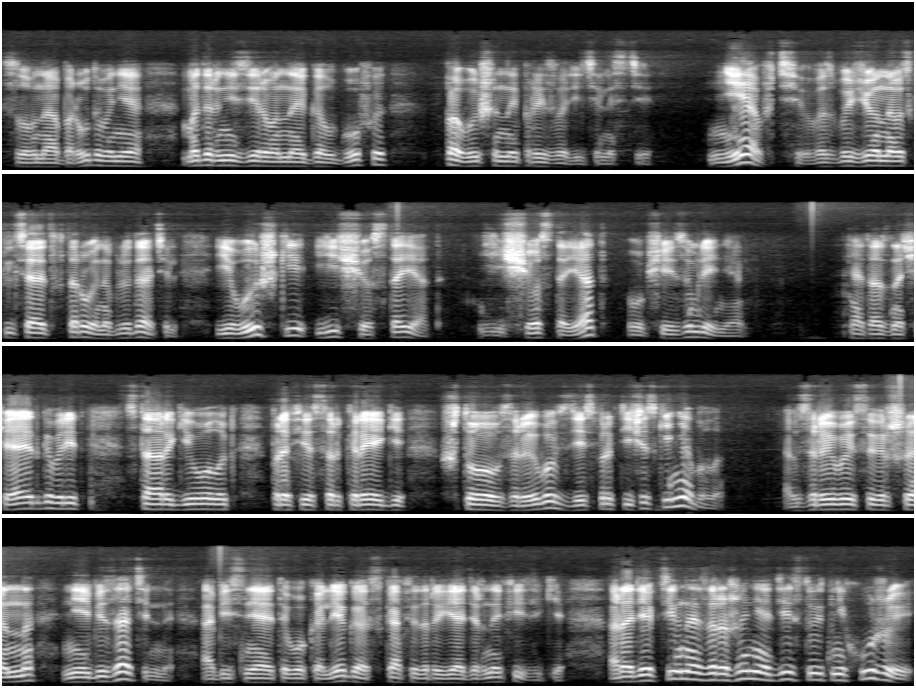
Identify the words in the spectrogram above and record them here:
словно оборудование модернизированной Голгофы повышенной производительности. «Нефть!» — возбужденно восклицает второй наблюдатель. «И вышки еще стоят». «Еще стоят?» — общее изумление. Это означает, говорит старый геолог профессор Крейги, что взрывов здесь практически не было. Взрывы совершенно не обязательны, объясняет его коллега с кафедры ядерной физики. Радиоактивное заражение действует не хуже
